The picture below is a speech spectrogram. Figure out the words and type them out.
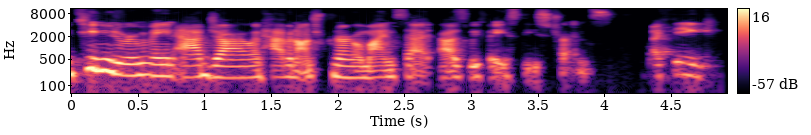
continue to remain agile and have an entrepreneurial mindset as we face these trends? I think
